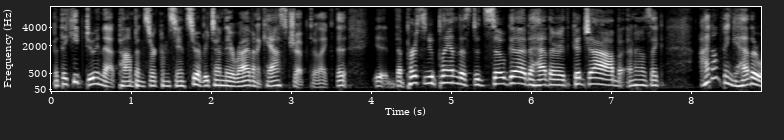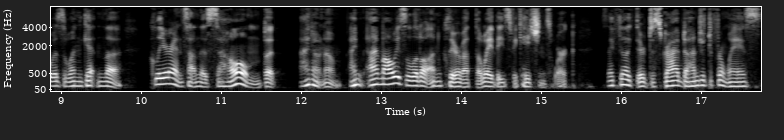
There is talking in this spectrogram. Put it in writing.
But they keep doing that pomp and circumstance too. Every time they arrive on a cast trip, they're like, "the The person who planned this did so good, Heather. Good job." And I was like, "I don't think Heather was the one getting the clearance on this home, but." I don't know. I'm I'm always a little unclear about the way these vacations work because I feel like they're described a hundred different ways.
